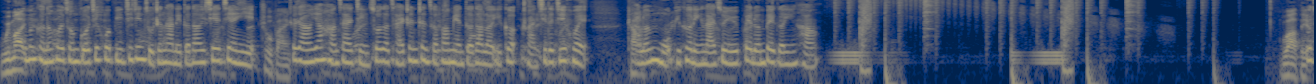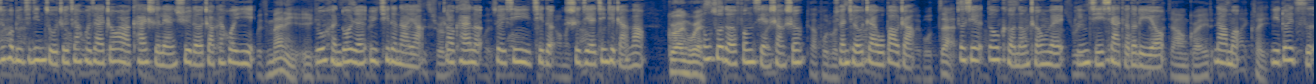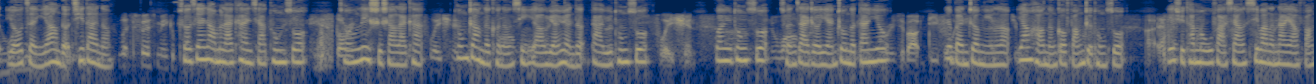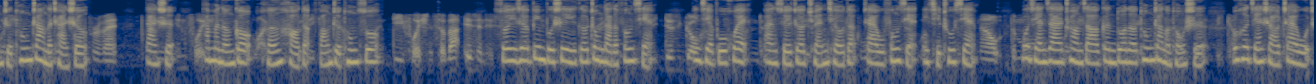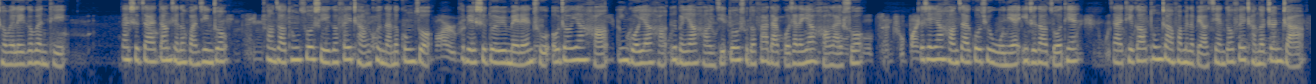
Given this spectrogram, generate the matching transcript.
我们可能会从国际货币基金组织那里得到一些建议，这让央行在紧缩的财政政策方面得到了一个喘息的机会。卡伦姆·皮克林来自于贝伦贝格银行。国际货币基金组织将会在周二开始连续的召开会议，如很多人预期的那样，召开了最新一期的世界经济展望。通缩的风险上升，全球债务暴涨，这些都可能成为评级下调的理由。那么，你对此有怎样的期待呢？首先，让我们来看一下通缩。从历史上来看，通胀的可能性要远远的大于通缩。关于通缩，存在着严重的担忧。日本证明了央行能够防止通缩，也许他们无法像希望的那样防止通胀的产生，但是他们能够很好的防止通缩。所以这并不是一个重大的风险，并且不会伴随着全球的债务风险一起出现。目前在创造更多的通胀的同时，如何减少债务成为了一个问题。但是在当前的环境中，创造通缩是一个非常困难的工作，特别是对于美联储、欧洲央行、英国央行、日本央行以及多数的发达国家的央行来说。这些央行在过去五年一直到昨天，在提高通胀方面的表现都非常的挣扎。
